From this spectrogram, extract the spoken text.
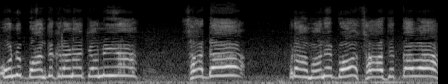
ਉਹਨੂੰ ਬੰਦ ਕਰਾਉਣਾ ਚਾਹੁੰਦੇ ਆ ਸਾਡਾ ਭਰਾਵਾਂ ਨੇ ਬਹੁਤ ਸਾਥ ਦਿੱਤਾ ਵਾ।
